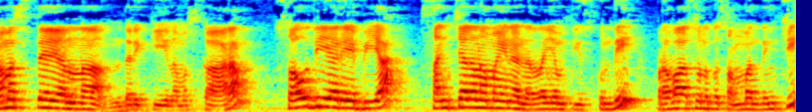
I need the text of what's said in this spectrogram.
నమస్తే అన్న అందరికీ నమస్కారం. సౌదీ అరేబియా సంచలనమైన నిర్ణయం తీసుకుంది. ప్రవాసులకు సంబంధించి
